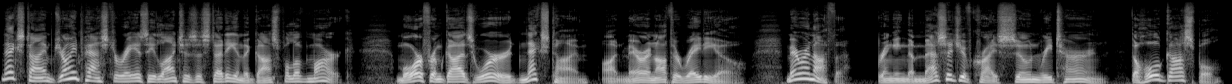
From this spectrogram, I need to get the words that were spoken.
Next time, join Pastor Ray as he launches a study in the Gospel of Mark. More from God's Word next time on Maranatha Radio. Maranatha, bringing the message of Christ's soon return, the whole gospel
